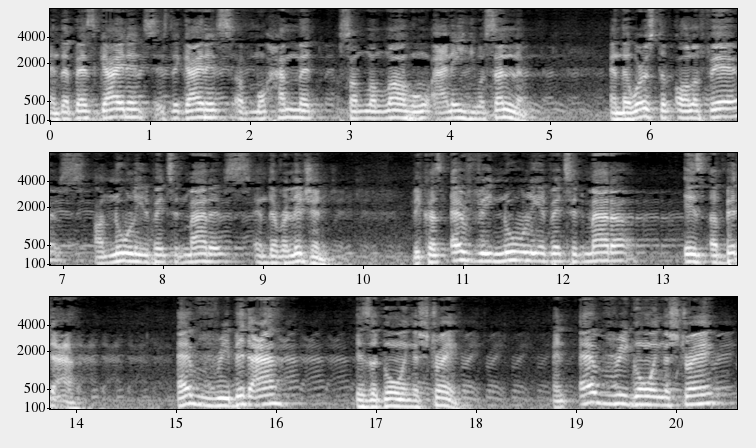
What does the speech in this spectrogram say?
And the best guidance is the guidance of Muhammad sallallahu alayhi wasallam. And the worst of all affairs are newly invented matters in the religion. Because every newly invented matter is a bid'ah. Every bid'ah is a going astray. And every going astray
